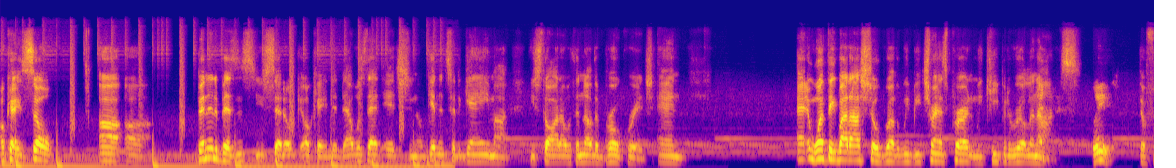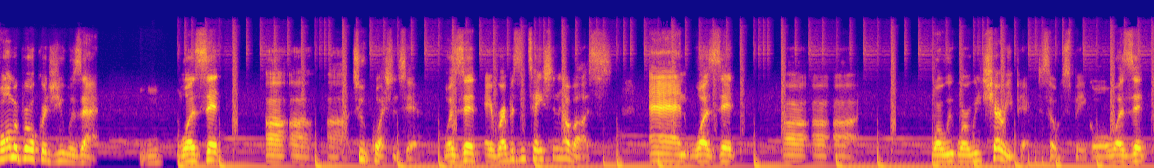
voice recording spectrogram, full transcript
Okay so uh uh been in the business. You said okay okay that, that was that itch you know getting into the game. Uh, you started out with another brokerage. And and one thing about our show brother we be transparent and we keep it real and honest. Please. The former brokerage you was at mm-hmm. was it uh, uh, uh, two questions here. Was it a representation of us? And was it uh, uh, uh, were we were we cherry picked, so to speak, or was it,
